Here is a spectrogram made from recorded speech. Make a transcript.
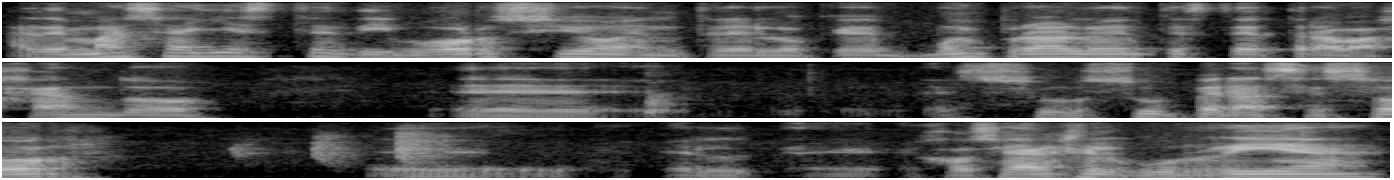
Además hay este divorcio entre lo que muy probablemente esté trabajando eh, su super asesor, eh, el, eh, José Ángel Gurría.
